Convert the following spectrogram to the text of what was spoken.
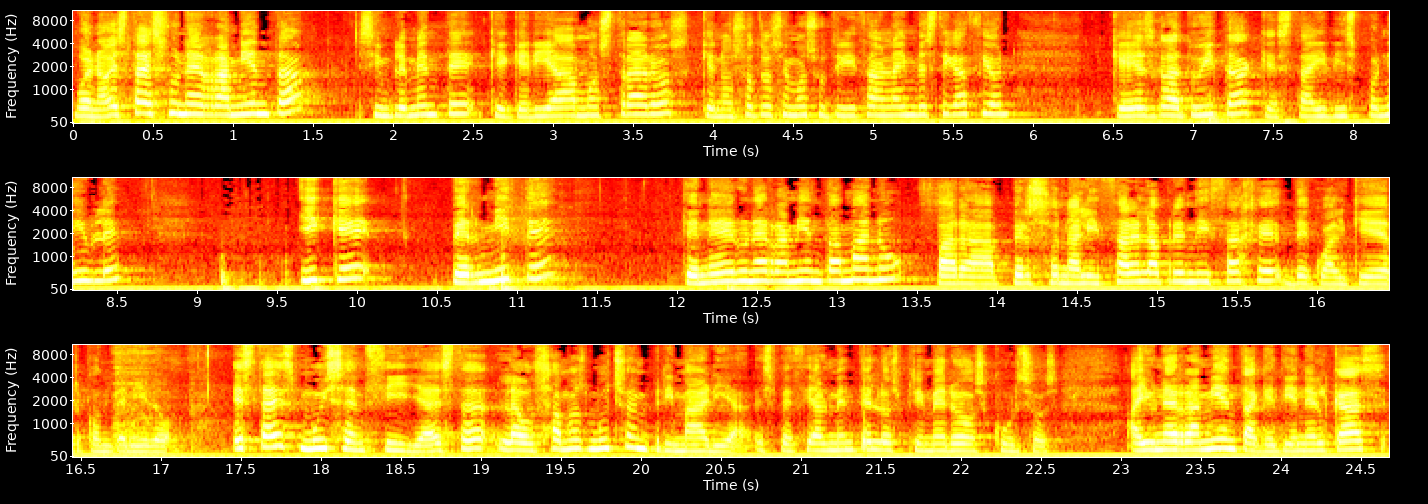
Bueno, esta es una herramienta simplemente que quería mostraros que nosotros hemos utilizado en la investigación, que es gratuita, que está ahí disponible y que permite tener una herramienta a mano para personalizar el aprendizaje de cualquier contenido. Esta es muy sencilla, esta la usamos mucho en primaria, especialmente en los primeros cursos. Hay una herramienta que tiene el CAS,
